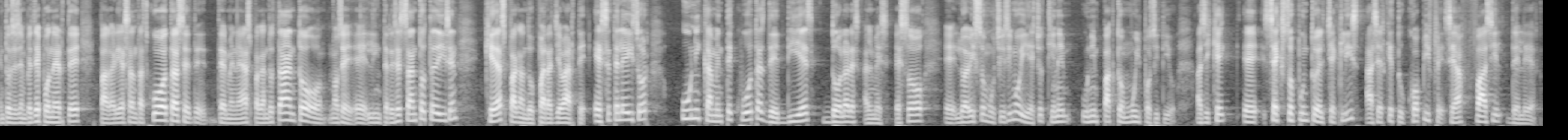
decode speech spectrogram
Entonces, en vez de ponerte pagarías tantas cuotas, te, terminarías pagando tanto o no sé, el interés es tanto, te dicen, quedas pagando para llevarte ese televisor únicamente cuotas de 10 dólares al mes. Eso eh, lo he visto muchísimo y de hecho tiene un impacto muy positivo. Así que eh, sexto punto del checklist, hacer que tu copy sea fácil de leer.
